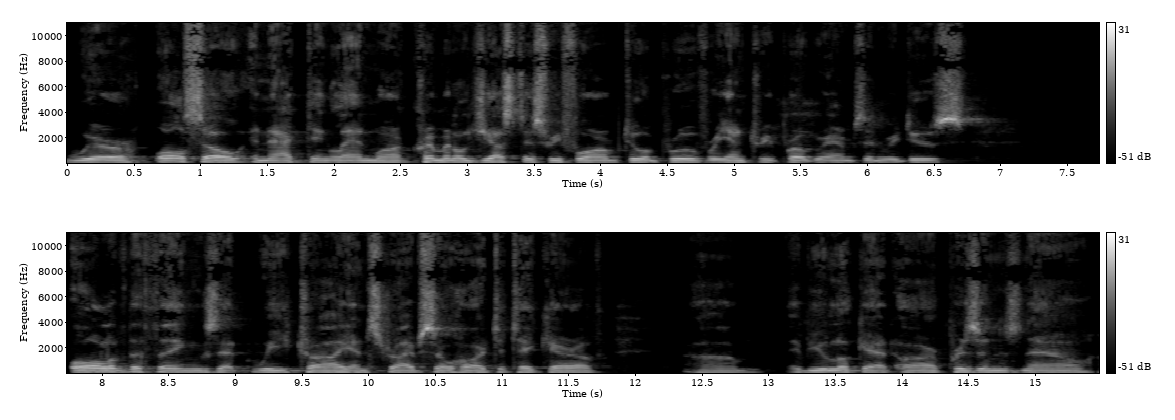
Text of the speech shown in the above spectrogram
We're also enacting landmark criminal justice reform to improve reentry programs and reduce all of the things that we try and strive so hard to take care of. Um, if you look at our prisons now,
